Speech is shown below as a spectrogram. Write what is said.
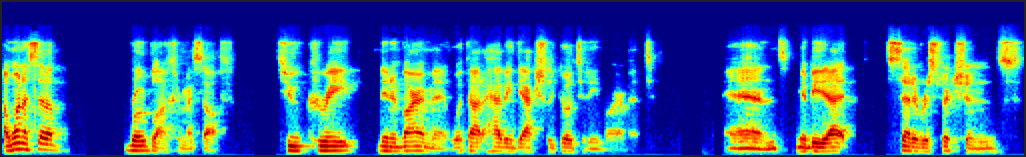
I want to set up roadblocks for myself to create an environment without having to actually go to the environment, and maybe that set of restrictions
